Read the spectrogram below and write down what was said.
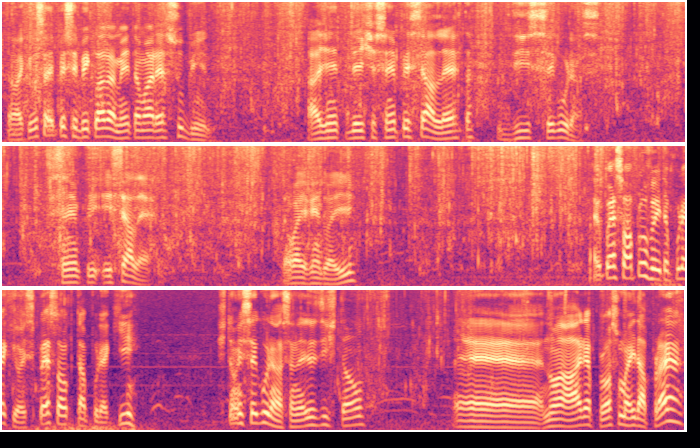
Então aqui você vai perceber claramente a maré subindo. A gente deixa sempre esse alerta de segurança. Sempre esse alerta. Então vai vendo aí. Aí o pessoal aproveita por aqui, ó. Esse pessoal que está por aqui estão em segurança, né? Eles estão é, numa área próxima aí da praia.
